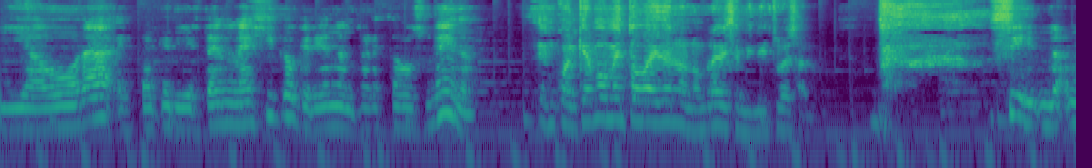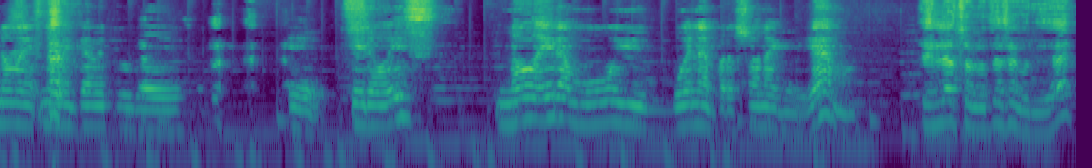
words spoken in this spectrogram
Y ahora está, está en México queriendo entrar a Estados Unidos en cualquier momento Biden lo nombra viceministro de salud. Sí, no, me, cabe duda de eso. Eh, pero es, no era muy buena persona que digamos. Es la absoluta seguridad.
